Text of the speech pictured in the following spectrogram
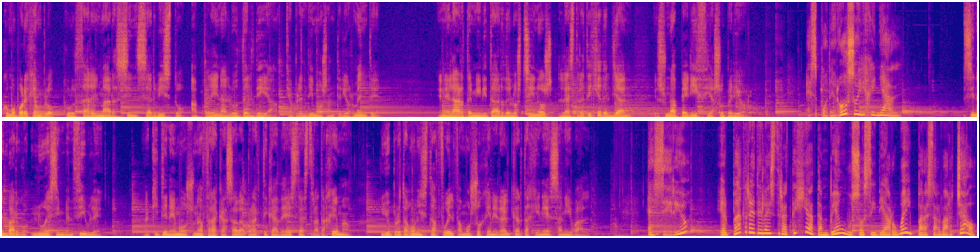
como por ejemplo cruzar el mar sin ser visto a plena luz del día, que aprendimos anteriormente. En el arte militar de los chinos, la estrategia del Yan es una pericia superior. Es poderoso y genial. Sin embargo, no es invencible. Aquí tenemos una fracasada práctica de esta estratagema, cuyo protagonista fue el famoso general cartaginés Aníbal. ¿En serio? El padre de la estrategia también usó Sidiar Wei para salvar Chao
